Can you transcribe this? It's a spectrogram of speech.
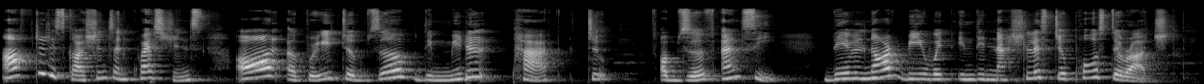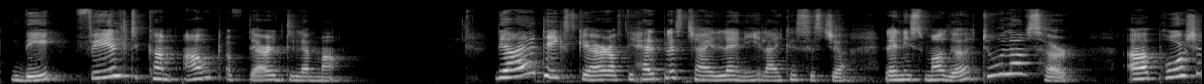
After discussions and questions, all agree to observe the middle path to observe and see. They will not be within the nationalists to oppose the Raj. They fail to come out of their dilemma. The ayah takes care of the helpless child Lenny like a sister. Lenny's mother too loves her. A portion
